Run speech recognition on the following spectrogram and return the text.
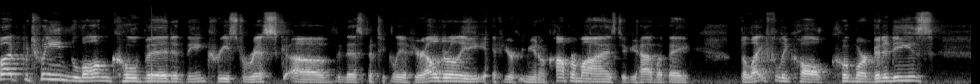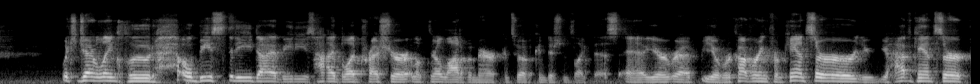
but between long COVID and the increased risk of this, particularly if you're elderly, if you're immunocompromised, if you have what they delightfully call comorbidities, which generally include obesity, diabetes, high blood pressure. Look, there are a lot of Americans who have conditions like this. Uh, you're uh, you're recovering from cancer. You you have cancer.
